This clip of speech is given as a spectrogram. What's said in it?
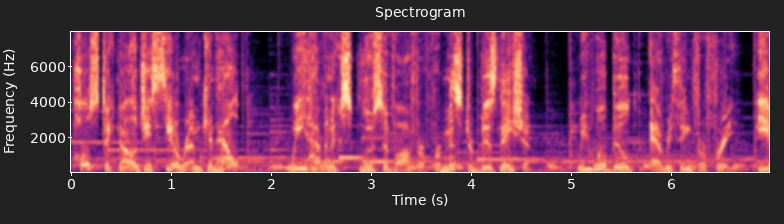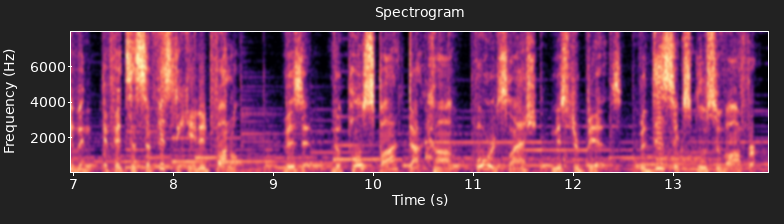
Pulse Technology CRM can help. We have an exclusive offer for Mr. Biz Nation. We will build everything for free, even if it's a sophisticated funnel. Visit thepulsespot.com forward slash Mr. Biz for this exclusive offer.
